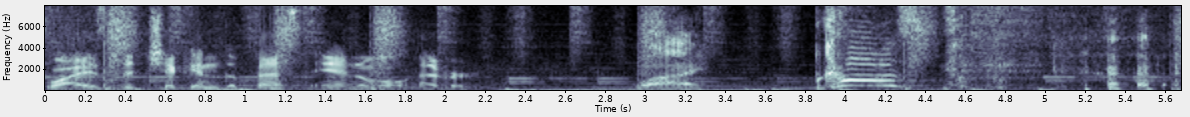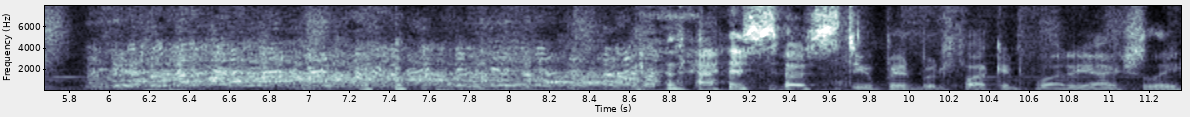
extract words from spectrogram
Why is the chicken the best animal ever? Why? Because that is so stupid, but fucking funny, actually.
